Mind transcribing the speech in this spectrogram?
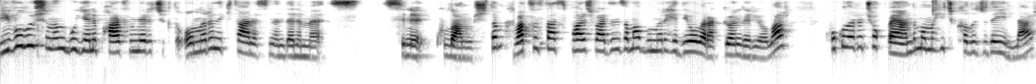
Revolution'ın bu yeni parfümleri çıktı. Onların iki tanesinin denemesini kullanmıştım. Watsons'tan sipariş verdiğiniz zaman bunları hediye olarak gönderiyorlar. Kokularını çok beğendim ama hiç kalıcı değiller.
